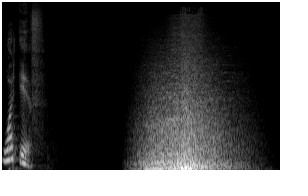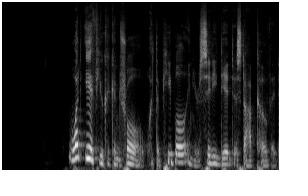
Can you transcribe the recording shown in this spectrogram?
What if? What if you could control what the people in your city did to stop COVID?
